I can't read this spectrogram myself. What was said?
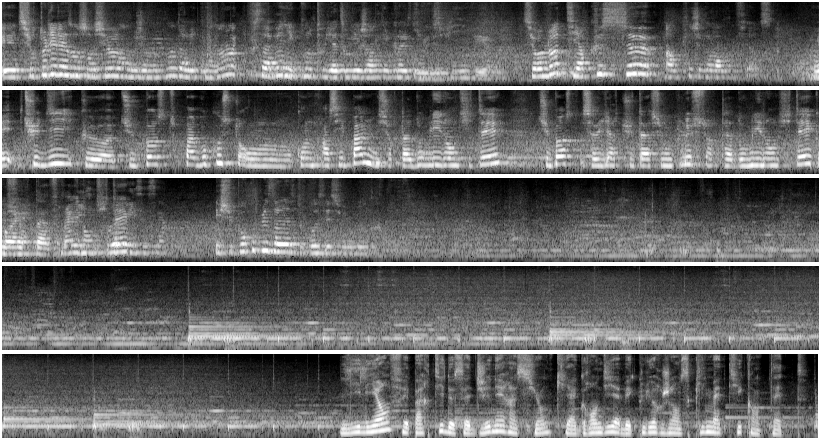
Et sur tous les réseaux sociaux, donc j'ai mon compte avec mon nom. Vous savez, les comptes où il y a tous les gens de l'école qui me suivent. Euh, sur l'autre, il n'y a que ceux en qui j'ai vraiment confiance. Mais tu dis que tu postes pas beaucoup sur ton compte principal, mais sur ta double identité, tu postes, ça veut dire que tu t'assumes plus sur ta double identité que Ouais. sur ta vraie Oui, identité. oui, c'est ça. Et je suis beaucoup plus à l'aise de poster sur l'autre. Lilian fait partie de cette génération qui a grandi avec l'urgence climatique en tête.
